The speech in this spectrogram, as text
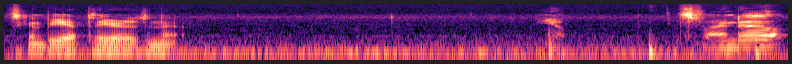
It's gonna be up there, isn't it? Yep. Let's find out.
